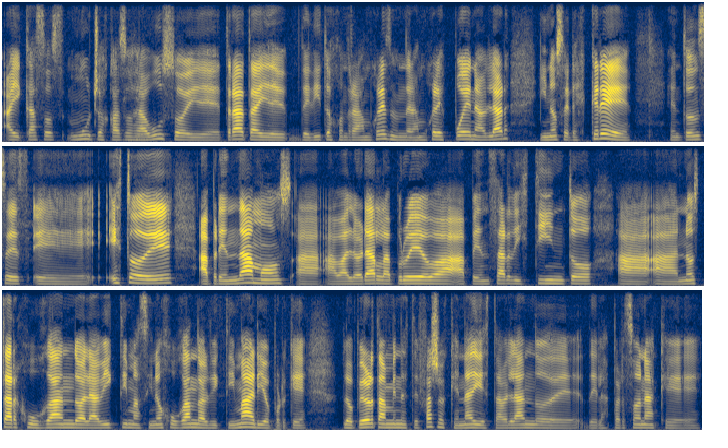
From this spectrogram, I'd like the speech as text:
hay casos, muchos casos de abuso y de trata y de delitos contra las mujeres, donde las mujeres pueden hablar y no se les cree. Entonces, eh, esto de aprendamos a, valorar la prueba, a pensar distinto, a, no estar juzgando a la víctima, sino juzgando al victimario, porque lo peor también de este fallo es que nadie está hablando de, las personas que,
